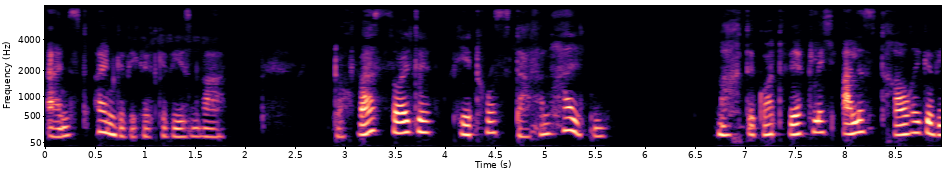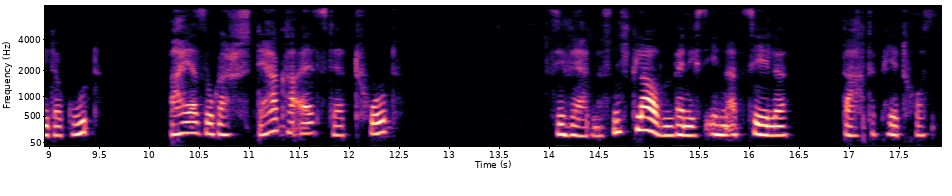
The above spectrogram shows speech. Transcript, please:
einst eingewickelt gewesen war. Doch was sollte Petrus davon halten? Machte Gott wirklich alles Traurige wieder gut? War er sogar stärker als der Tod? Sie werden es nicht glauben, wenn ich's ihnen erzähle, dachte Petrus,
